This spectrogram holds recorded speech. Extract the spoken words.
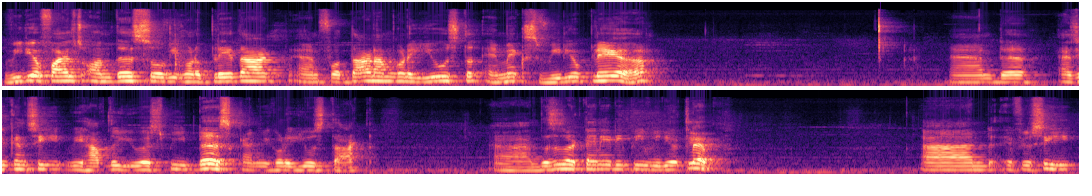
video files on this so we're going to play that. And for that I'm going to use the MX video player. And uh, as you can see we have the USB disk and we're going to use that. And this is a 1080p video clip and if you see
